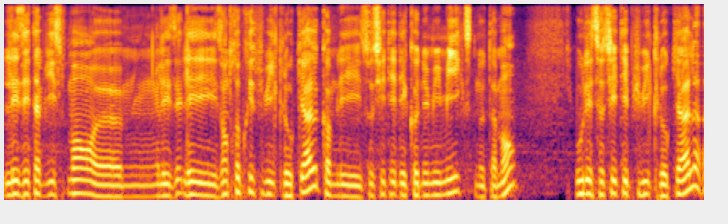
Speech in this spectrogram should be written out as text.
les établissements, euh, les, entreprises publiques locales, comme les sociétés d'économie mixte notamment, ou les sociétés publiques locales.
